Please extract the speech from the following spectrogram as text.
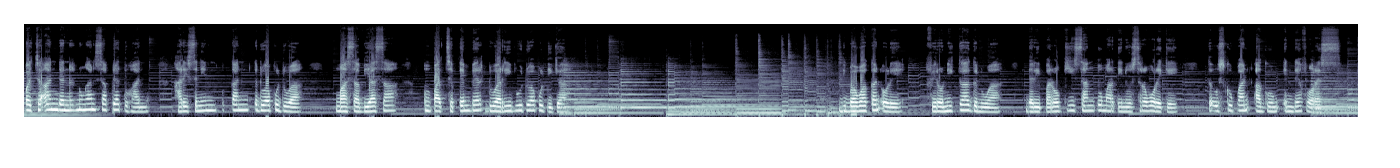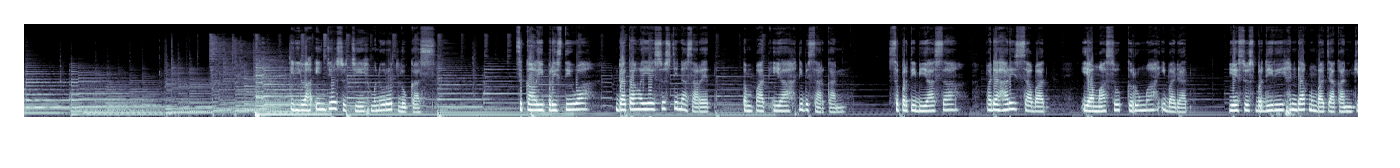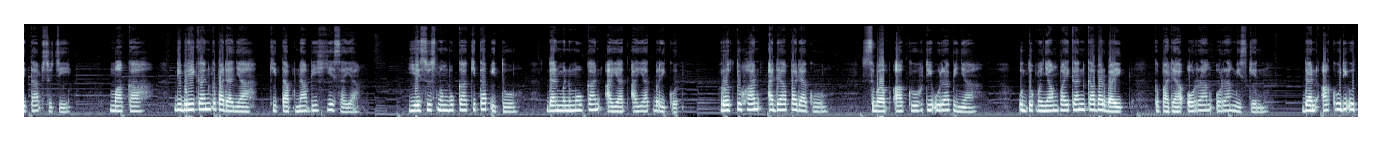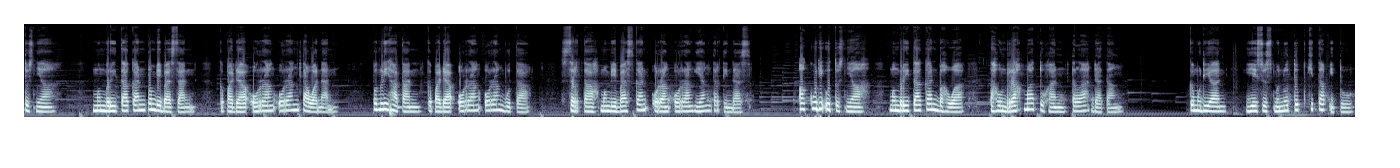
Bacaan dan Renungan Sabda Tuhan Hari Senin Pekan ke-22 Masa Biasa 4 September 2023 Dibawakan oleh Veronica Genua dari Paroki Santo Martinus Reworeke, Keuskupan Agung Ende Flores. Inilah Injil suci menurut Lukas. Sekali peristiwa, datanglah Yesus di Nazaret, tempat ia dibesarkan. Seperti biasa, pada hari Sabat, ia masuk ke rumah ibadat. Yesus berdiri hendak membacakan kitab suci. Maka diberikan kepadanya kitab Nabi Yesaya. Yesus membuka kitab itu dan menemukan ayat-ayat berikut. Roh Tuhan ada padaku, sebab aku diurapinya untuk menyampaikan kabar baik kepada orang-orang miskin. Dan aku diutusnya memberitakan pembebasan kepada orang-orang tawanan, penglihatan kepada orang-orang buta, serta membebaskan orang-orang yang tertindas. Aku diutusnya memberitakan bahwa tahun rahmat Tuhan telah datang. Kemudian Yesus menutup kitab itu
